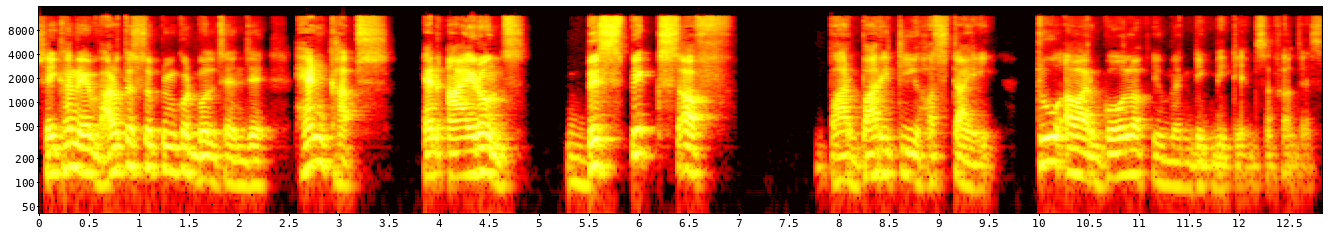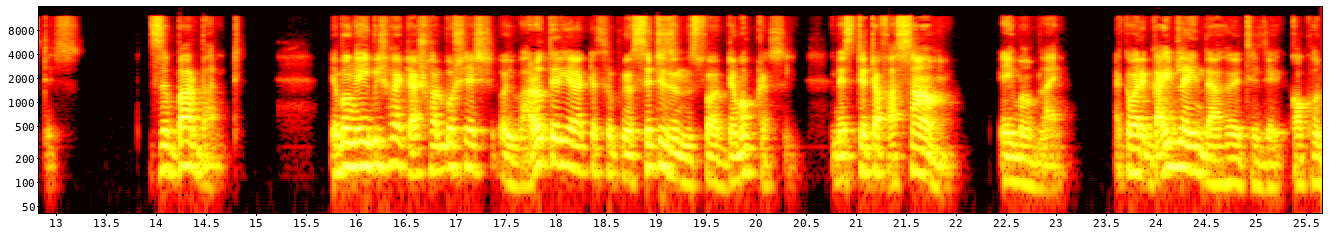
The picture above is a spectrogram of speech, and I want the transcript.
সেইখানে ভারতের সুপ্রিম কোর্ট বলছেন যে handcuffs and irons barbarity hostile to our goal of human dignity and social justice. It's a barbarity. এবং এই বিষয়টা সর্বশেষ ওই ভারতেরই আর একটা Supreme citizens for democracy state of Assam এই মামলায় একেবারে গাইডলাইন দেওয়া হয়েছে যে কখন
